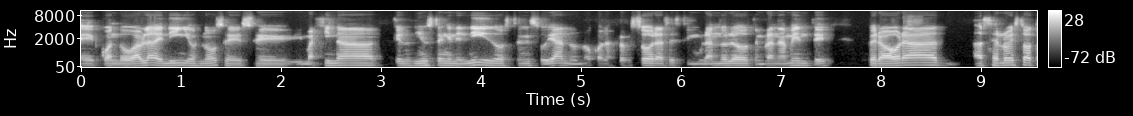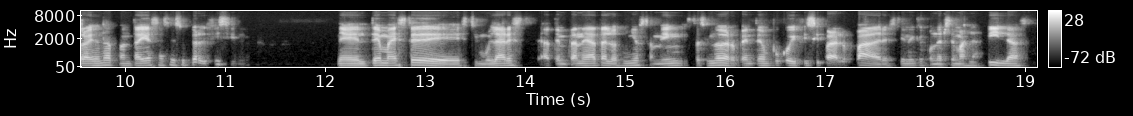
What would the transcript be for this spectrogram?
eh, cuando habla de niños, ¿no? Se, se, imagina que los niños estén en el nido, estén estudiando, ¿no? Con las profesoras, estimulándolo tempranamente, pero ahora hacerlo esto a través de una pantalla se hace súper difícil. El tema este de estimular a temprana edad a los niños también está siendo de repente un poco difícil para los padres, tienen que ponerse más las pilas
